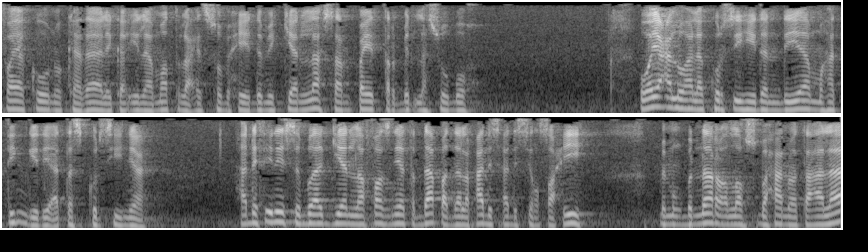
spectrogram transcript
fayakunu kadzalika ila matla'is subhi. Demikianlah sampai terbitlah subuh. Wa ya'lu ala kursihi dan dia maha tinggi di atas kursinya. Hadis ini sebagian lafaznya terdapat dalam hadis-hadis yang sahih memang benar Allah Subhanahu wa taala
